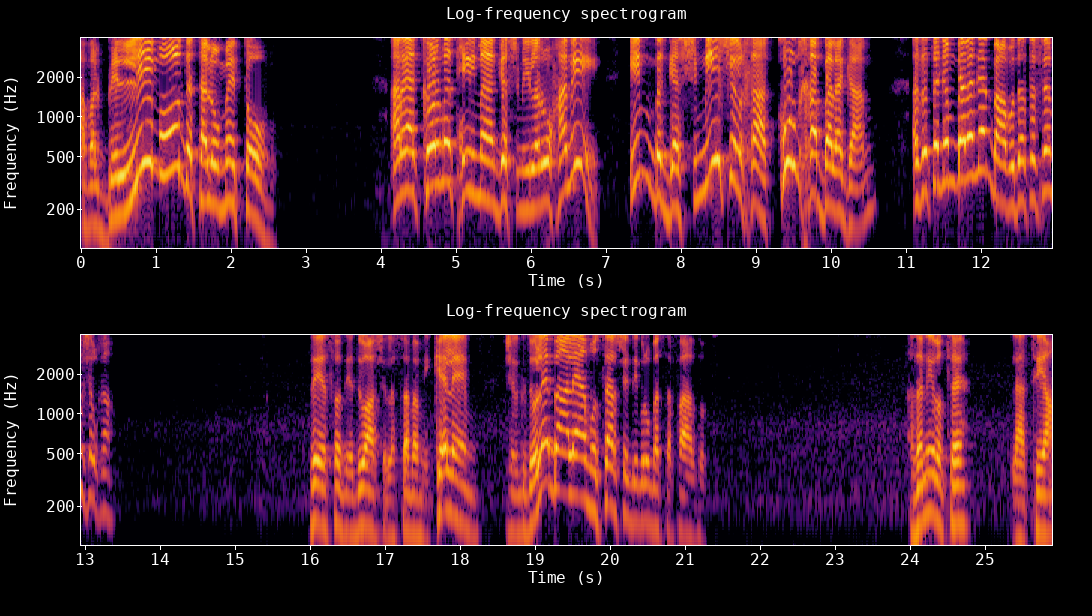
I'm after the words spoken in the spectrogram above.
אבל בלימוד אתה לומד טוב. הרי הכל מתחיל מהגשמי לרוחני. אם בגשמי שלך כולך בלגן, אז אתה גם בלגן בעבודת השם שלך. זה יסוד ידוע של הסבא מקלם, של גדולי בעלי המוסר שדיברו בשפה הזאת. אז אני רוצה להציע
